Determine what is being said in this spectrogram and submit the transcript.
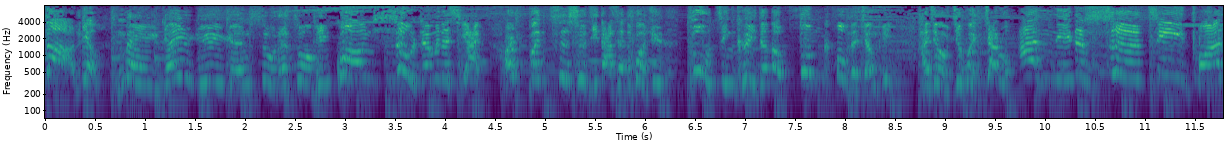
大量美人鱼元素的作品，广受人们的喜爱。而本次设计大赛的冠军不仅可以得到丰厚的奖品，还将有机会加入安妮的设计团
